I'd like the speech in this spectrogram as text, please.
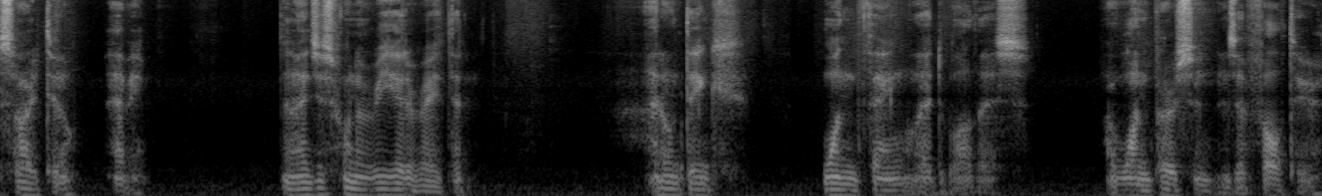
I'm sorry too, Abby. And I just want to reiterate that I don't think one thing led to all this, or one person is at fault here.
